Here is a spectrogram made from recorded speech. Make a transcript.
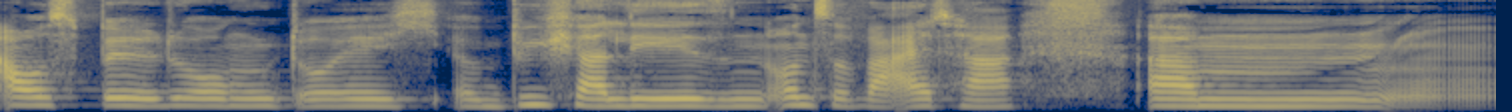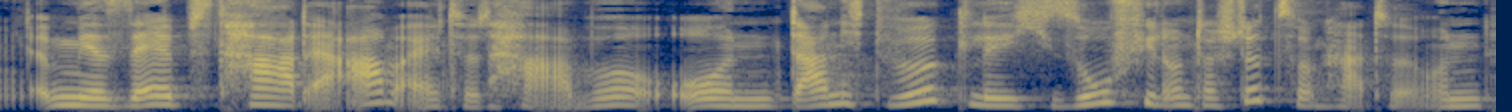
Ausbildung, durch äh, Bücher lesen und so weiter ähm, mir selbst hart erarbeitet habe und da nicht wirklich so viel Unterstützung Unterstützung hatte. Und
